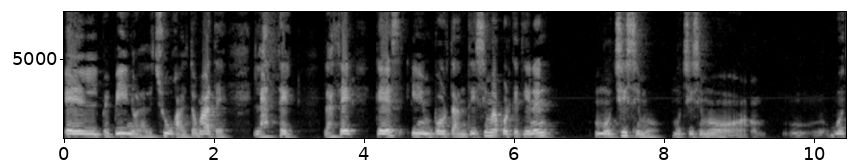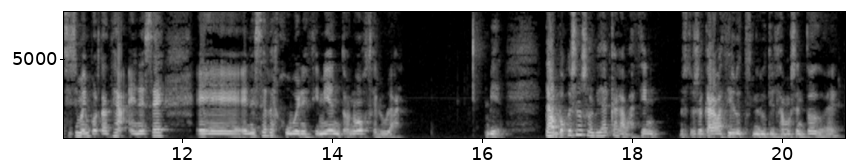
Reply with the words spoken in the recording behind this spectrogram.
el pepino, la lechuga, el tomate, la C, la C, que es importantísima porque tienen muchísimo, muchísimo muchísima importancia en ese, eh, en ese rejuvenecimiento ¿no? celular. Bien, tampoco se nos olvida el calabacín. Nosotros el calabacín lo, utilizamos en todo. ¿eh?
